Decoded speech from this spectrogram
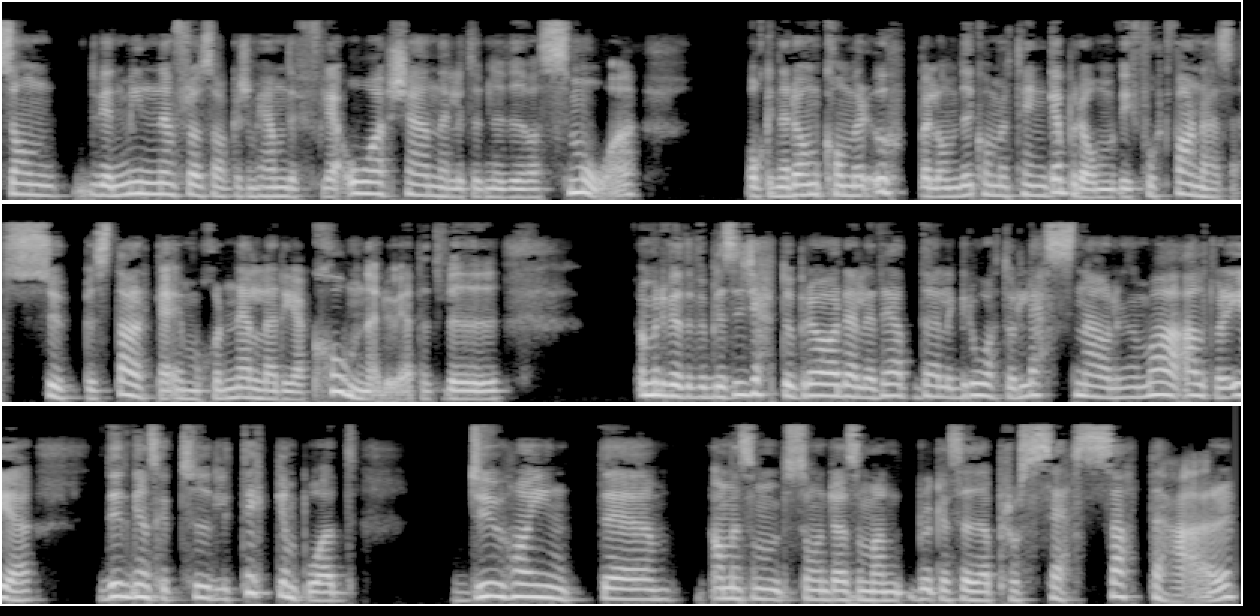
Som, du vet, minnen från saker som hände för flera år sedan eller typ när vi var små. Och när de kommer upp eller om vi kommer att tänka på dem och vi fortfarande har så här superstarka emotionella reaktioner, du vet att vi ja, men du vet, att vi blir så jätteupprörda eller rädda eller gråter och ledsna och liksom, ah, allt vad det är det är ett ganska tydligt tecken på att du har inte, ja men som, som det som man brukar säga, processat det här.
